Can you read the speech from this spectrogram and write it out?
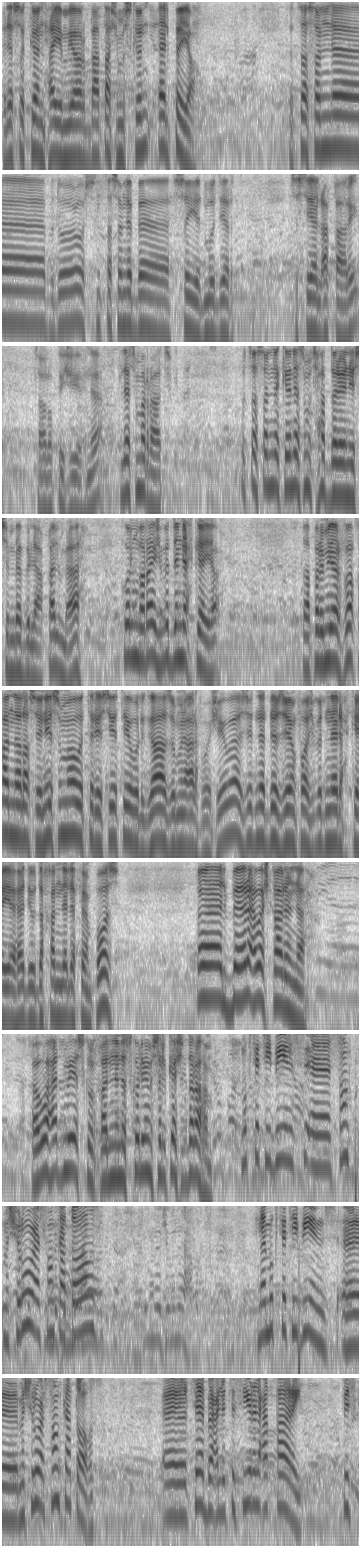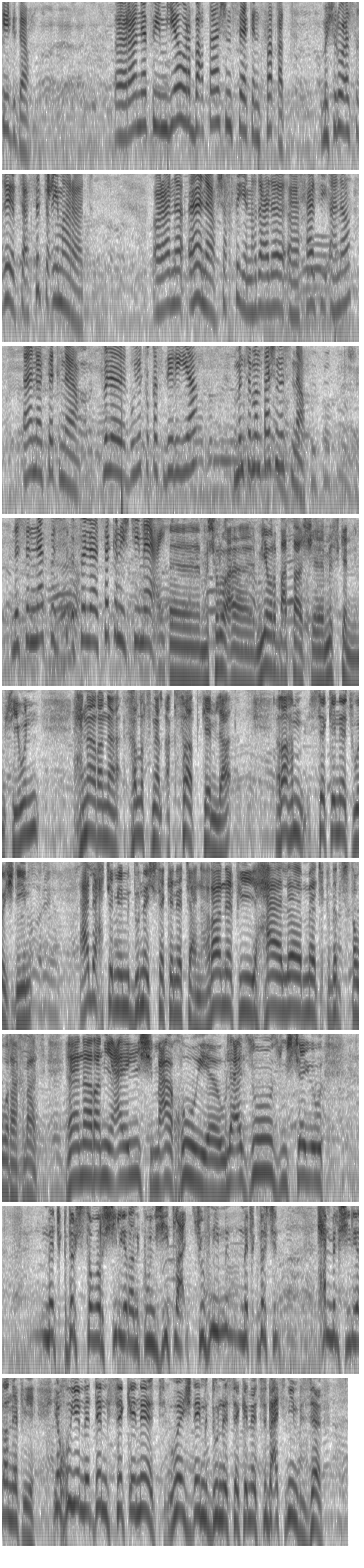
حنا سكان حي 114 مسكن LPA اتصلنا بدروس اتصلنا بالسيد مدير التسيير العقاري تاع l'OPGI هنا ثلاث مرات. واتصلنا كان ناس متحضرين يسمى بالعقل معاه. كل مرة يجبد لنا حكاية. la première fois قالنا l'assainissement و l'électricité والغاز وما نعرف واش هو زدنا deuxième fois جبدنا الحكاية هذه ودخلنا لا فين بوز البارح واش قال لنا واحد ما يسكن قال لنا الناس كل يمسل كاش دراهم. مكتتبين آه، مشروع 114 إحنا مكتتبين آه، مشروع 114 آه، تابع للتسيير العقاري في سكيكدا. رانا في 114 ساكن فقط. مشروع صغير تاع ست عمارات. رانا أنا شخصيا نهضر على حالتي أنا. أنا ساكنة في البيوت القصديرية من 18 سنه نستنى في الس- في السكن الاجتماعي. مشروع 114 مسكن مسيون. إحنا رانا خلصنا الأقساط كاملة. راهم السكنات واجدين. على حتى ما يمدوناش السكنات تاعنا. رانا في حالة ما تقدرش تصورها خلاص. أنا راني عايش مع خويا والعزوز والشاي ما تقدرش تصور الشيء اللي رانا كون جيت طلع تشوفني ما تقدرش تحمل الشيء اللي رانا فيه. يا خويا مادام السكنات واجده يمدونا سكنات سبع سنين بزاف.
